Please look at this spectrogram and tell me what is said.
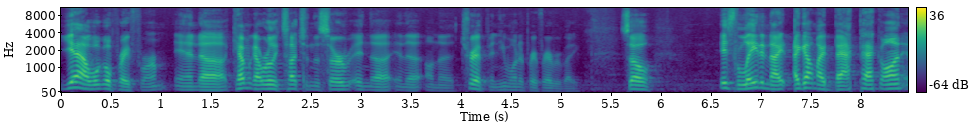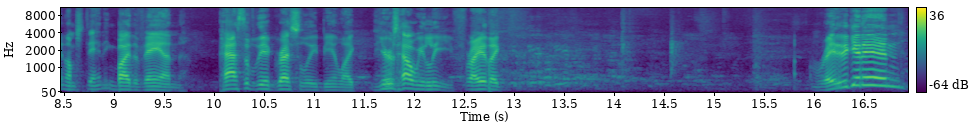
yeah, we'll go pray for him. And uh, Kevin got really touched in the, serve, in the, in the, on the trip, and he wanted to pray for everybody. So it's late at night. I got my backpack on, and I'm standing by the van, passively aggressively being like, here's how we leave, right? Like, ready to get in,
